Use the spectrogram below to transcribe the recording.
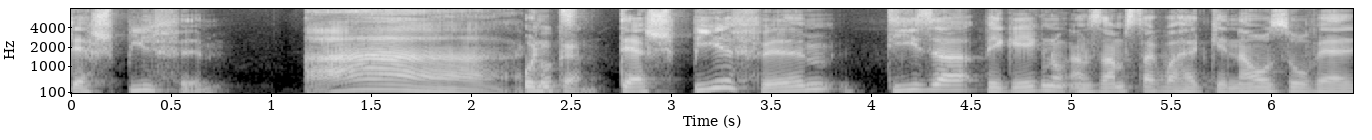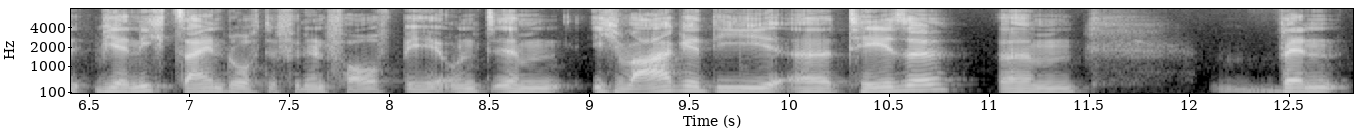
der Spielfilm. Ah, und an. der Spielfilm dieser Begegnung am Samstag war halt genau so, wie er nicht sein durfte für den VfB. Und ähm, ich wage die äh, These, ähm, wenn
